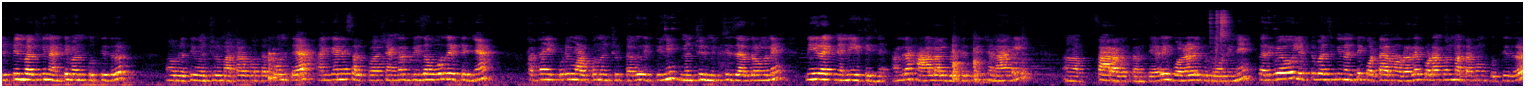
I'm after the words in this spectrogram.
ಲಿಪ್ಪಿನ ಬಾಜಿಗೆ ನಂಟಿ ಬಂದು ಕೂತಿದ್ರು. ಅವ್ರ ಜೊತೆ ಒಂಚೂರು ಮಾತಾಡ್ಕೊತ ಕುಂತೆ. ಹಂಗೇನೆ ಸ್ವಲ್ಪ ಶೇಂಗದ ಬೀಜ ಇಟ್ಟಿದ್ನೆ ಈ ಪುಡಿ ಮಾಡ್ಕೊಂಡು ಒಂಚೂರು ತೆಗೆದು ಇಟ್ಟಿನಿ. ಇನ್ನೊಂಚೂರು ಮಿಕ್ಸಿ ಜಾರದೊಳಗನೆ ನೀರು ಹಾಕಿ ನೆನೆ ಇಟ್ಟಿದ್ನೆ. ಅಂದ್ರೆ ಹಾಲು ಹಾಲು ಬಿಡ್ತೈತಿ ಚೆನ್ನಾಗಿ ಸಾರಾಗುತ್ತೆ ಅಂತೇಳಿ ಗೊಳ್ಳಳಿ ಕುತ್ಕೊಂಡಿನಿ ಕರಿಬೇವು ಲಿಫ್ಟ್ ಬಜ್ಜಿಗೆ ನಂಟಿ ಕೊಟ್ಟಾರ ನೋಡ್ರಿ, ಅದೇ ಕೊಡಾಕ್ ಬಂದು ಮಾತಾಡ್ಕೊಂಡು ಕೂತಿದ್ರು.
